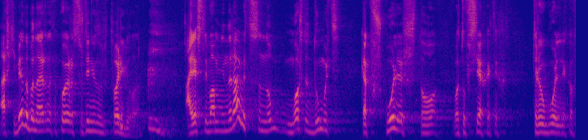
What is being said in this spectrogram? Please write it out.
Архимеда бы, наверное, такое рассуждение удовлетворило. А если вам не нравится, ну, можно думать, как в школе, что вот у всех этих треугольников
